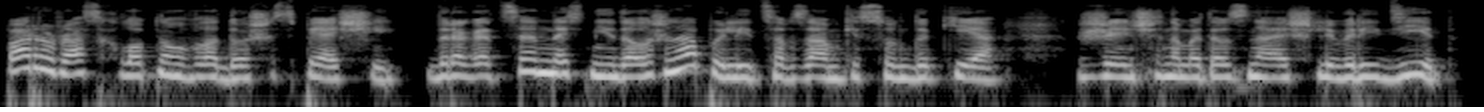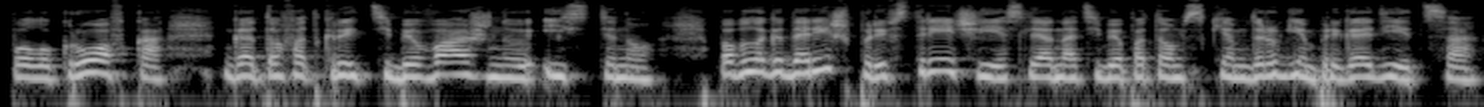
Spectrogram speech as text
пару раз хлопнул в ладоши спящий. «Драгоценность не должна пылиться в замке-сундуке. Женщинам это, знаешь ли, вредит. Полукровка готов открыть тебе важную истину. Поблагодаришь при встрече, если она тебе потом с кем другим пригодится.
